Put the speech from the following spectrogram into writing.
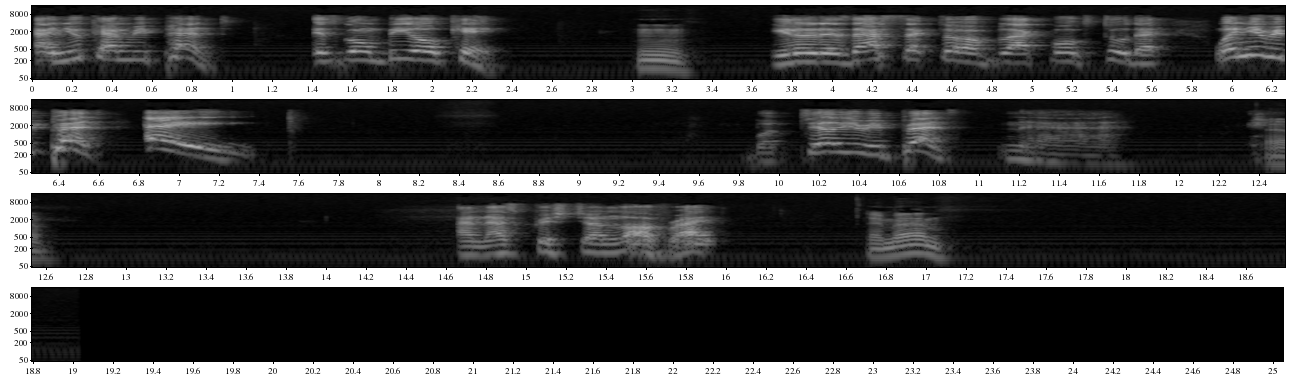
And you can repent. It's gonna be okay. Hmm. You know, there's that sector of black folks too that when you repent, hey. But till you repent, nah. Yeah. And that's Christian love, right? Amen.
